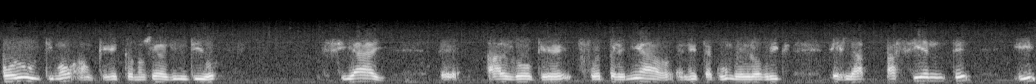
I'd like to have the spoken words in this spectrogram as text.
Por último, aunque esto no sea definitivo, si hay eh, algo que fue premiado en esta cumbre de los BRICS es la paciente y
